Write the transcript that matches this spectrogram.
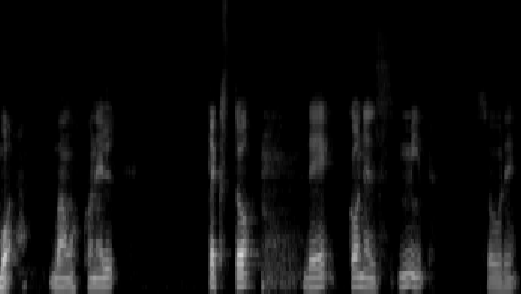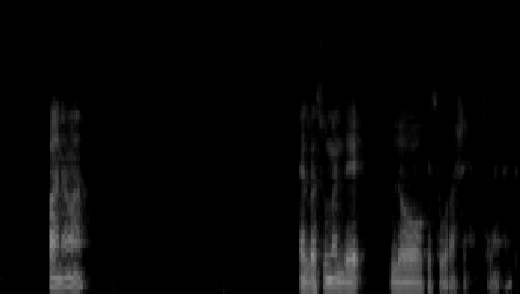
Bueno, vamos con el texto de Connell Smith sobre Panamá. El resumen de lo que subrayé solamente.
